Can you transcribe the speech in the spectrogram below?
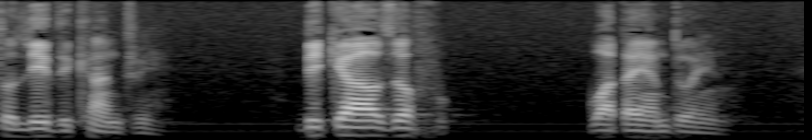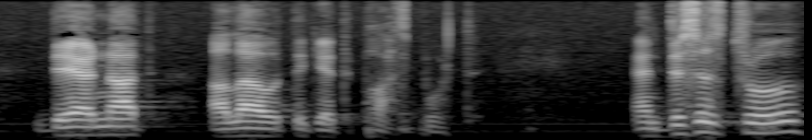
to leave the country because of what I am doing. They are not allowed to get a passport. And this is true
